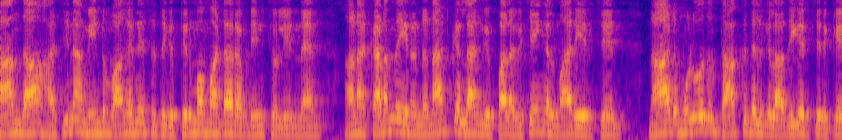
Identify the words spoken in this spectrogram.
நான் தான் ஹசீனா மீண்டும் வங்கதேசத்துக்கு திரும்ப மாட்டார் அப்படின்னு சொல்லியிருந்தேன். ஆனால் கடந்த இரண்டு நாட்களில் அங்கு பல விஷயங்கள் மாறிடுச்சு. நாடு முழுவதும் தாக்குதல்கள் அதிகரிச்சிருக்கு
